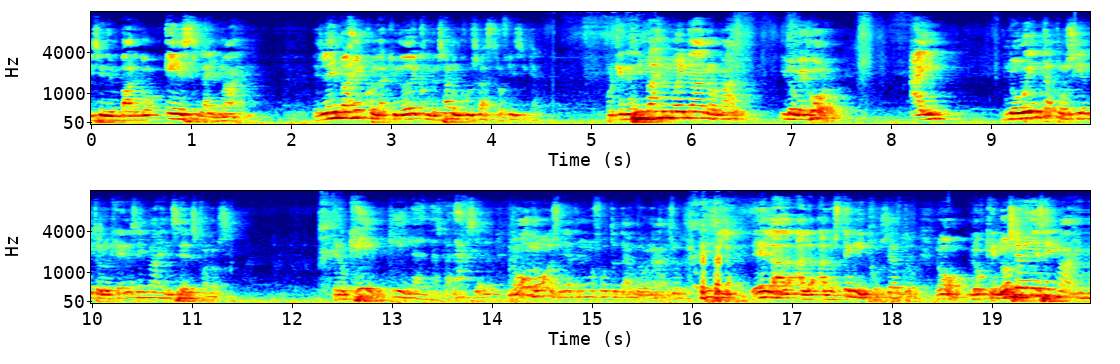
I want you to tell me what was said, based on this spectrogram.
y sin embargo es la imagen. Es la imagen con la que uno debe comenzar un curso de astrofísica. Porque en esa imagen no hay nada normal. Y lo mejor, hay 90% de lo que hay en esa imagen se desconoce. ¿Pero qué? ¿Qué? ¿La- ¿Las galaxias? No, no, eso ya tenemos fotos de algo, nada. Eso a, a- a los técnicos, ¿cierto? No, lo que no se ve en esa imagen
